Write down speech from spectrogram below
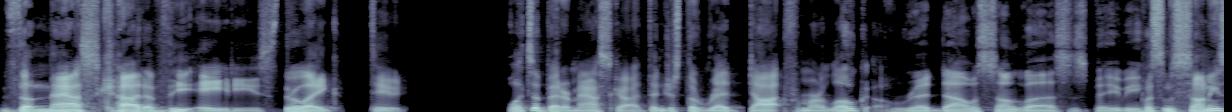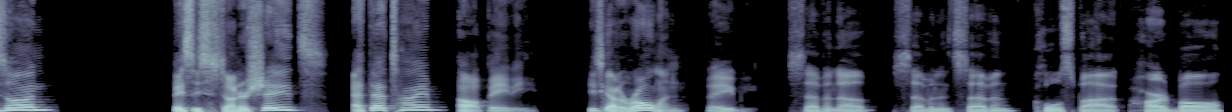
the mascot of the 80s. They're like, dude, what's a better mascot than just the red dot from our logo? Red dot with sunglasses, baby. Put some sunnies on, basically stunner shades at that time. Oh, baby. He's got it rolling. baby. Seven up, seven and seven. Cool spot, hardball.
